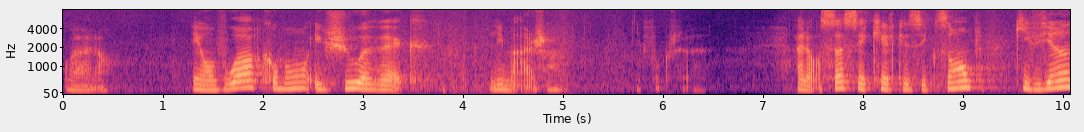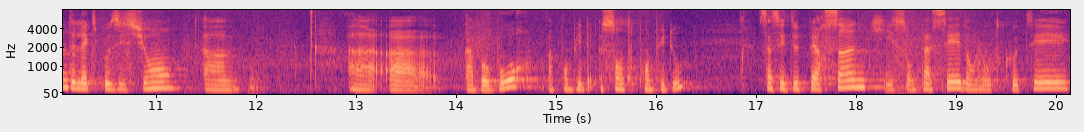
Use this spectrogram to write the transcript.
Voilà. Et on voit comment il joue avec l'image. Il faut que je... Alors, ça, c'est quelques exemples qui viennent de l'exposition euh, à, à, Beaubourg, au Centre Pompidou. Ça, c'est deux personnes qui sont passées dans l'autre côté.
